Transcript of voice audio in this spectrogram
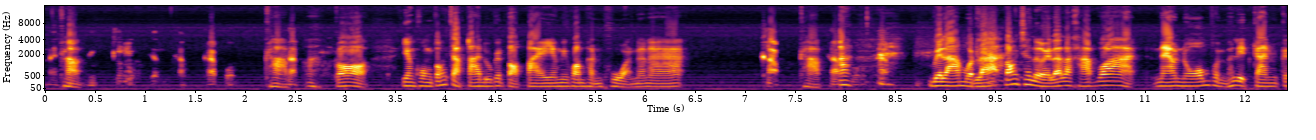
นะครับนี่คือกันครับครับผมครับครับอะก็ยังคงต้องจับตาดูกันต่อไป ยังมีความผันผวนนะนะครับครับครับอะผมครับเวลาหมดแล้วค่ะต้องเฉลยแล้วล่ะครับว่าแนวโน้มผลผลิตการเก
